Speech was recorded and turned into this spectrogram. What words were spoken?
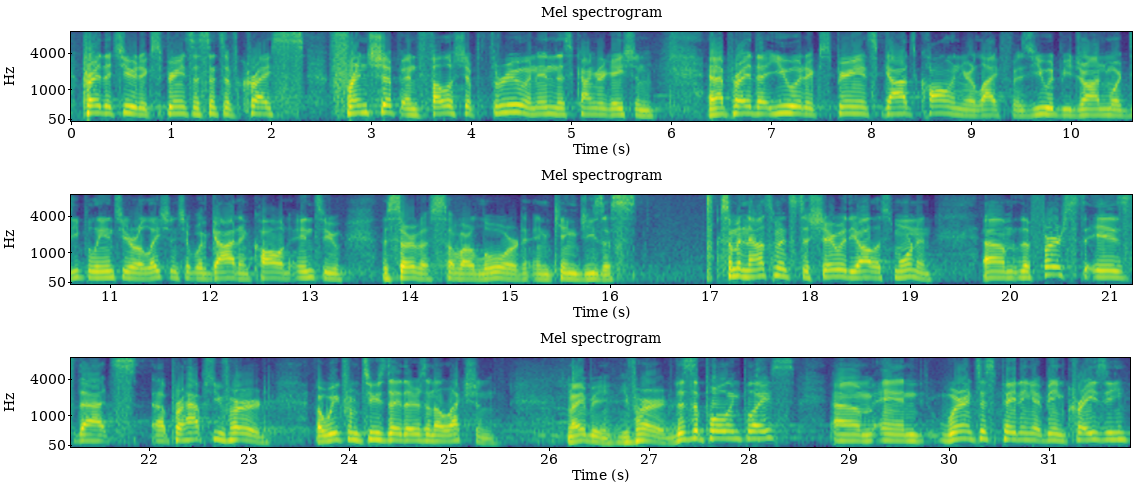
Pray that you would experience a sense of Christ's friendship and fellowship through and in this congregation. And I pray that you would experience God's call in your life as you would be drawn more deeply into your relationship with God and called into the service of our Lord and King Jesus. Some announcements to share with you all this morning. Um, the first is that uh, perhaps you've heard a week from Tuesday there's an election. Maybe you've heard. This is a polling place. Um, and we're anticipating it being crazy.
